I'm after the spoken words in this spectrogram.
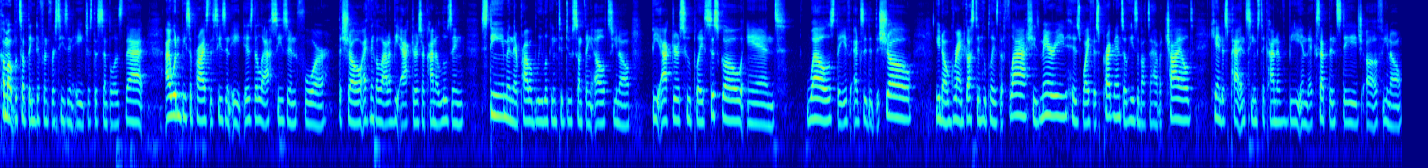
come up with something different for season eight, just as simple as that. I wouldn't be surprised if season eight is the last season for the show. I think a lot of the actors are kind of losing steam and they're probably looking to do something else. You know, the actors who play Cisco and Wells, they've exited the show. You know, Grant Gustin, who plays the Flash, he's married. His wife is pregnant, so he's about to have a child. Candice Patton seems to kind of be in the acceptance stage of, you know,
